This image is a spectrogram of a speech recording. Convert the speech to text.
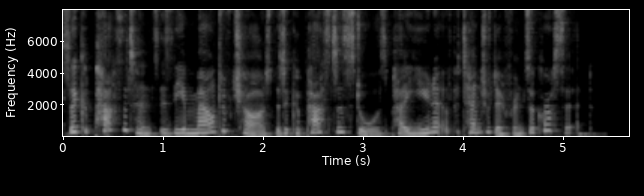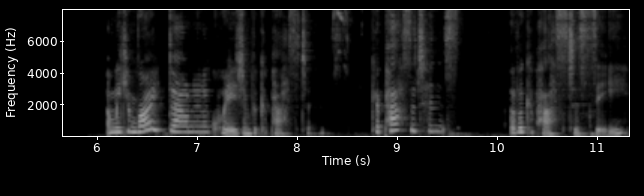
So capacitance is the amount of charge that a capacitor stores per unit of potential difference across it. And we can write down an equation for capacitance. Capacitance of a capacitor C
